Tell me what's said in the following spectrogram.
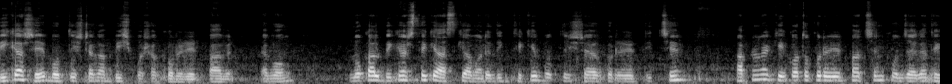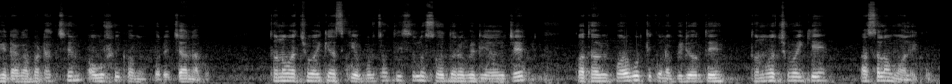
বিকাশে বত্রিশ টাকা বিশ পয়সা করে রেট পাবেন এবং লোকাল বিকাশ থেকে আজকে আমাদের দিক থেকে বত্রিশ টাকা করে রেট দিচ্ছে। আপনারা কে কত করে রেট পাচ্ছেন, কোন জায়গা থেকে টাকা পাঠাচ্ছেন, অবশ্যই কমেন্ট করে জানাবেন। ধন্যবাদ সবাইকে। আজকে পর্যন্তই ছিল সৌদি আরবের কথা হবে পরবর্তী কোনো ভিডিওতে। ধন্যবাদ সবাইকে। আসসালামু আলাইকুম।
